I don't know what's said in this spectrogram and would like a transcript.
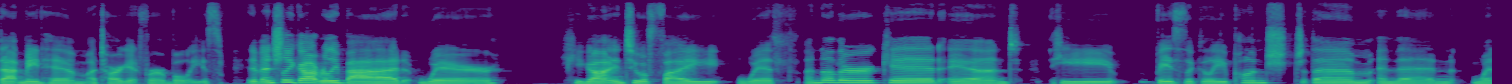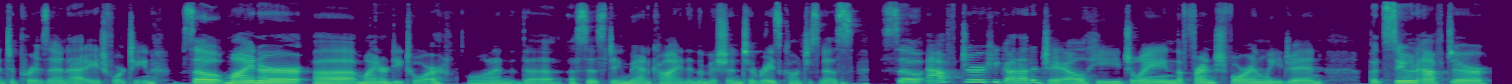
that made him a target for bullies. It eventually got really bad where he got into a fight with another kid and he basically punched them and then went to prison at age 14. So minor uh minor detour on the assisting mankind in the mission to raise consciousness. So after he got out of jail, he joined the French Foreign Legion, but soon after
